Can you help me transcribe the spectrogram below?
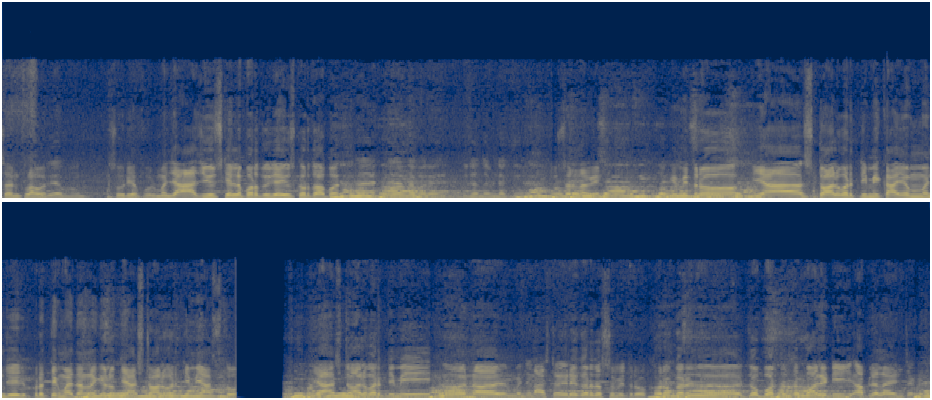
सनफ्लावर सूर्यफूल. सूर्यफूल. म्हणजे आज यूज केलं परत उद्या यूज करतो आपण? दुसरं नवीन टाकतो. दुसरं नवीन. ओके मित्र या स्टॉलवरती मी कायम म्हणजे प्रत्येक मैदानाला गेलो की या स्टॉलवरती मी असतो. या स्टॉलवरती मी ना- म्हणजे नाश्ता वगैरे करत असतो मित्र. खरोखर जबरदस्त क्वालिटी आपल्याला यांच्याकडे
